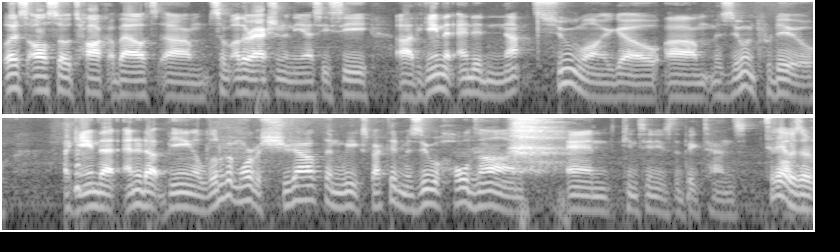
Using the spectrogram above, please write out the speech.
let us also talk about um, some other action in the SEC. Uh, the game that ended not too long ago, um, Mizzou and Purdue. A game that ended up being a little bit more of a shootout than we expected. Mizzou holds on and continues the Big Ten's. Today was an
